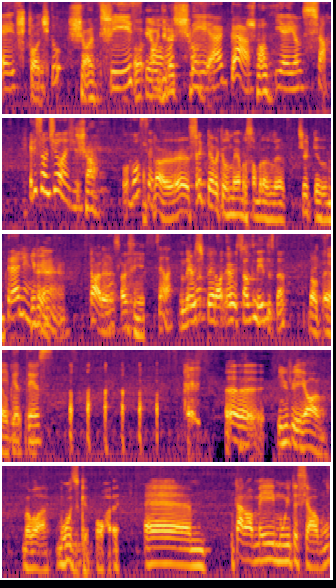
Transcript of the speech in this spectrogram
é escrito Shot. X Eu- eu diria O shot. T H. Shot. E aí é o chá. Eles são de onde? Chá. Rússia? Não, é certeza que os membros são brasileiros. Certeza. Ucrânia? Enfim, É. cara, assim, Sei lá. eu esperava. Eu, Estados Unidos, tá? não, Aqui, é, meu Deus. É, enfim, ó, vamos lá. Música, porra. É, cara, eu amei muito esse álbum.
